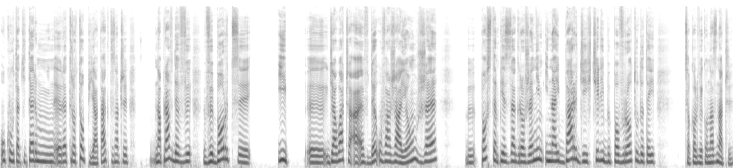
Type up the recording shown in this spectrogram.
ukuł taki termin retrotopia, tak? To znaczy naprawdę wy, wyborcy i y, działacze AfD uważają, że y, postęp jest zagrożeniem i najbardziej chcieliby powrotu do tej, cokolwiek ona znaczy,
